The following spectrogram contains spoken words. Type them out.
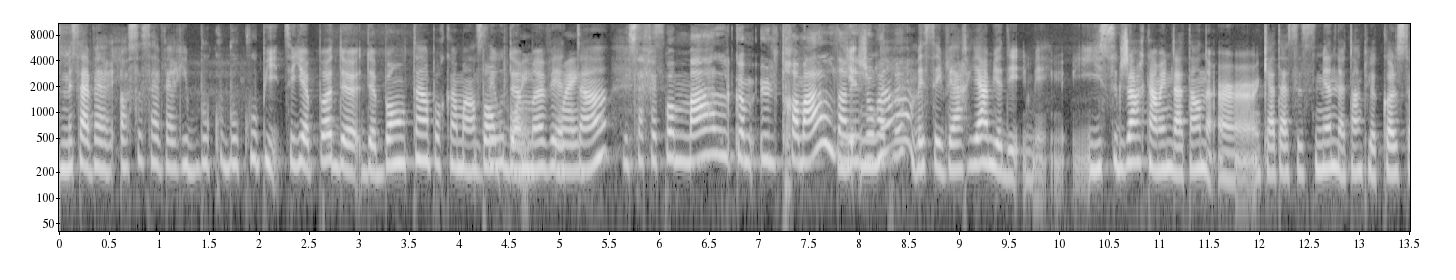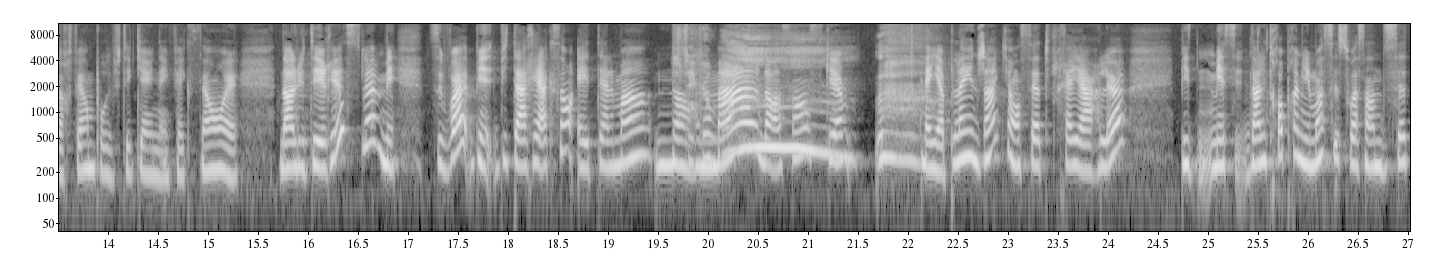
mais ça varie. Ah, ça, ça varie beaucoup, beaucoup. Puis, tu sais, il n'y a pas de, de bon temps pour commencer Bon ou de mauvais Ouais. temps. Mais ça fait pas mal, comme ultra mal dans a- les jours non, après. mais c'est variable. Il, y a des, mais il suggère quand même d'attendre un, un 4 à 6 semaines le temps que le col se referme pour éviter qu'il y ait une infection euh, dans l'utérus. Là. Mais tu vois, puis, puis ta réaction est tellement normale comme, dans le sens que mais il y a plein de gens qui ont cette frayeur-là. Puis, mais dans les trois premiers mois, c'est 77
